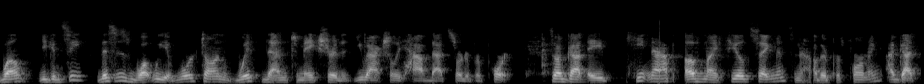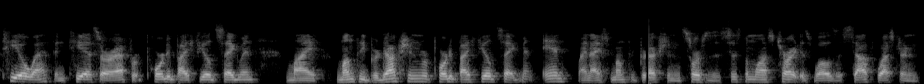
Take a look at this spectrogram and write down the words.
Well, you can see this is what we have worked on with them to make sure that you actually have that sort of report. So I've got a heat map of my field segments and how they're performing. I've got TOF and TSRF reported by field segment my monthly production reported by field segment, and my nice monthly production and sources of system loss chart, as well as a southwestern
